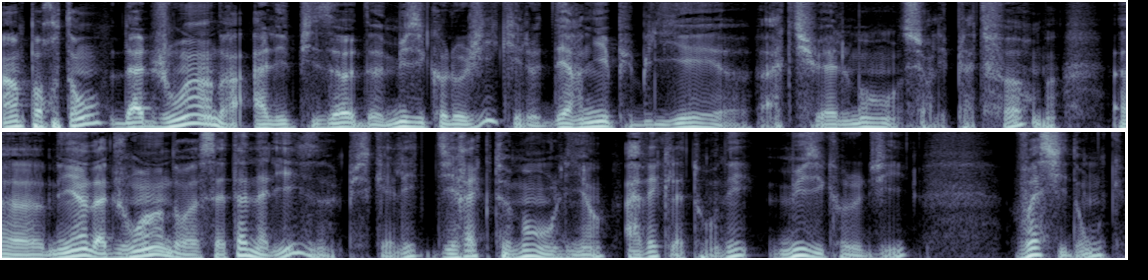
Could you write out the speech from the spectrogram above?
important d'adjoindre à l'épisode Musicology, qui est le dernier publié euh, actuellement sur les plateformes, euh, mais d'adjoindre cette analyse, puisqu'elle est directement en lien avec la tournée Musicology. Voici donc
